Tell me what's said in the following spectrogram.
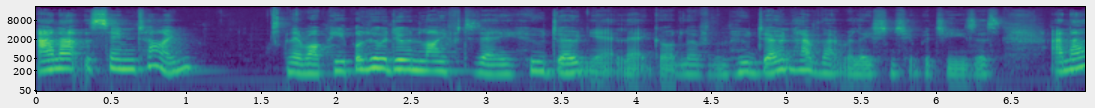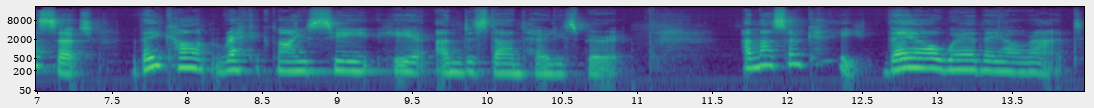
And at the same time, there are people who are doing life today who don't yet let God love them, who don't have that relationship with Jesus. And as such, they can't recognize, see, hear, understand Holy Spirit. And that's okay. They are where they are at.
